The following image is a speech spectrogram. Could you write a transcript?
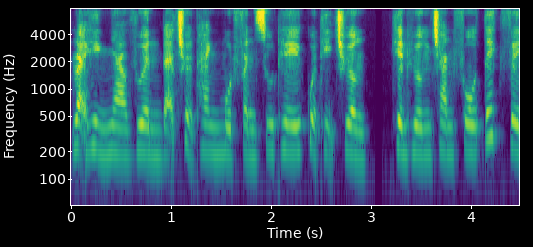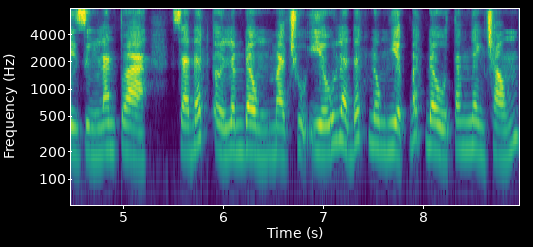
loại hình nhà vườn đã trở thành một phần xu thế của thị trường, thiên hướng tràn phô tích về rừng lan tỏa, giá đất ở Lâm Đồng mà chủ yếu là đất nông nghiệp bắt đầu tăng nhanh chóng,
